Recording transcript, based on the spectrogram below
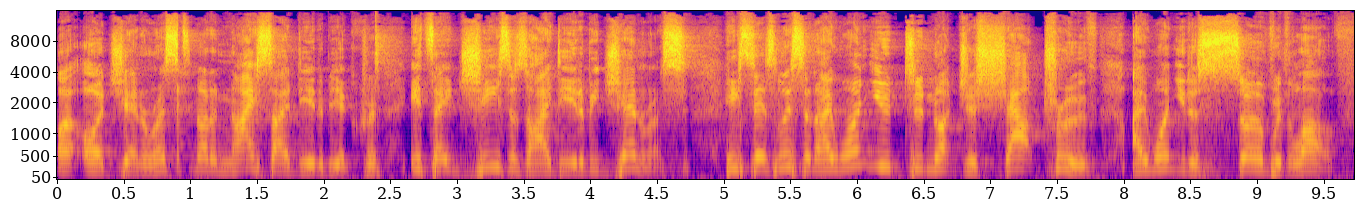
or, or generous. It's not a nice idea to be a Christian. It's a Jesus idea to be generous. He says, Listen, I want you to not just shout truth, I want you to serve with love.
